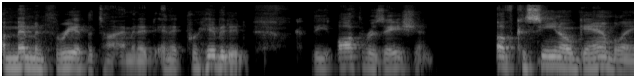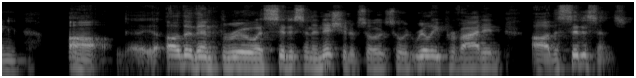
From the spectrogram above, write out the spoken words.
Amendment 3 at the time, and it, and it prohibited the authorization of casino gambling uh, other than through a citizen initiative. So, so it really provided uh, the citizens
